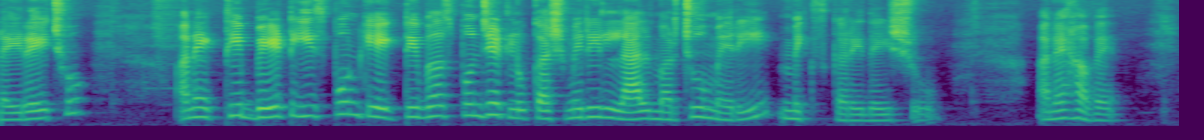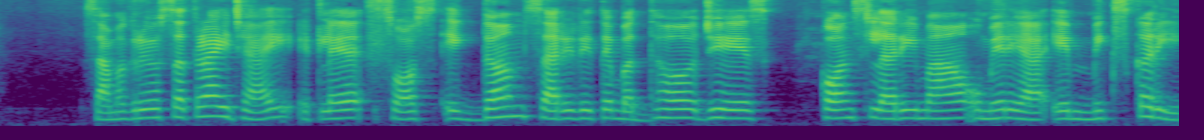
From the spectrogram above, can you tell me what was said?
લઈ રહી છું. અને એકથી બે ટીસ્પૂન કે એક ટેબલ સ્પૂન જેટલું કાશ્મીરી લાલ મરચું ઉમેરી મિક્સ કરી દઈશું. અને હવે સામગ્રીઓ સતળાઈ જાય એટલે સોસ એકદમ સારી રીતે બધો જે કોર્ન સ્લરીમાં ઉમેર્યા એ મિક્સ કરી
